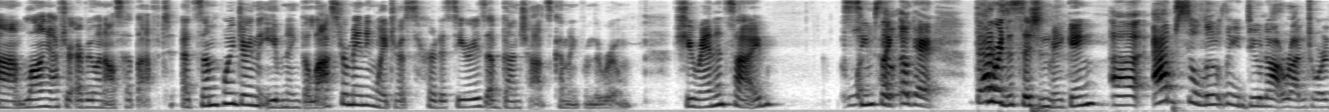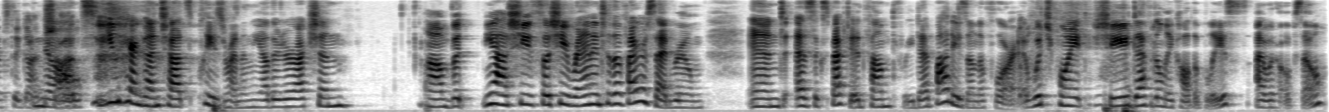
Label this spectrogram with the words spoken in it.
um, long after everyone else had left. At some point during the evening, the last remaining waitress heard a series of gunshots coming from the room. She ran inside. Seems like Oh, okay. poor That's decision making. uh, absolutely do not run towards the gunshots. No, you hear gunshots, please run in the other direction. Um, but yeah, she so she ran into the fireside room, and as expected, found three dead bodies on the floor. At which point, she definitely called the police. I would hope so.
